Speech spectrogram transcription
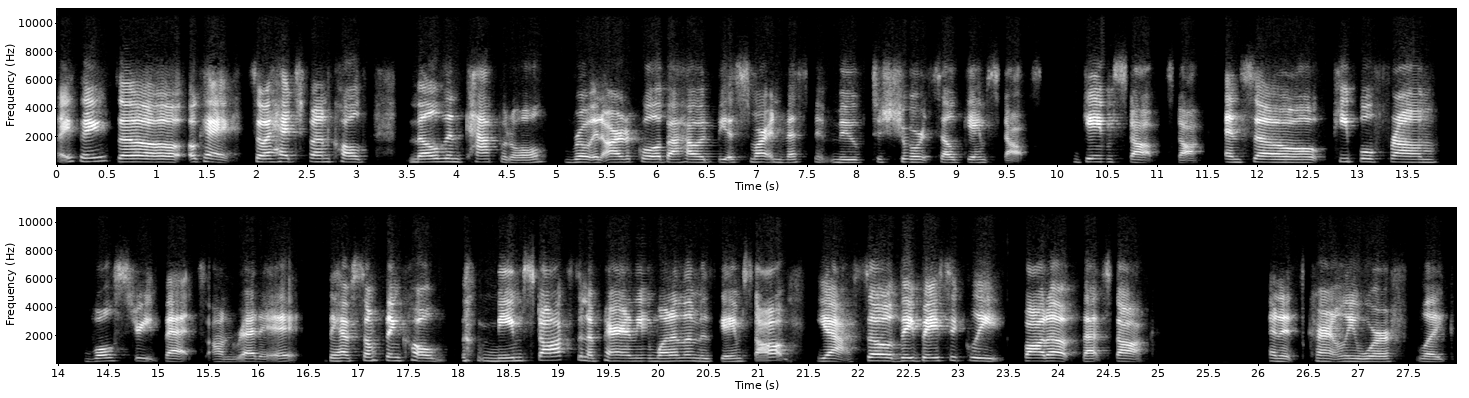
I think so. Okay, so a hedge fund called Melvin Capital wrote an article about how it'd be a smart investment move to short sell GameStop GameStop stock. And so people from Wall Street Bets on Reddit, they have something called meme stocks, and apparently one of them is GameStop. Yeah, so they basically bought up that stock, and it's currently worth like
